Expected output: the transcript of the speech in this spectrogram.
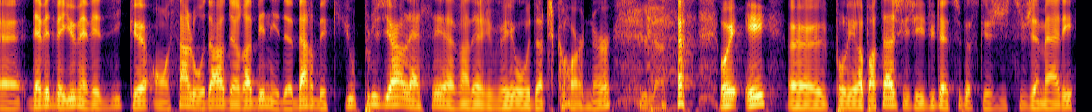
Euh, David Veilleux m'avait dit qu'on sent l'odeur de robin et de barbecue plusieurs lacets avant d'arriver au Dutch Corner. oui, et euh, pour les reportages que j'ai lus là-dessus, parce que je suis jamais allé,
